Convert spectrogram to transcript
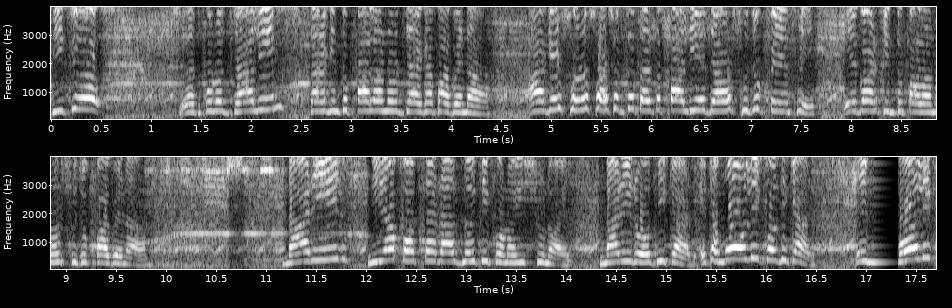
দ্বিতীয় কোনো জালিম তারা কিন্তু পালানোর জায়গা পাবে না। আগে স্বৈরশাসক তো তারা তো পালিয়ে যাওয়ার সুযোগ পেয়েছে। এবার কিন্তু পালানোর সুযোগ পাবে না। নারীর নিরাপত্তা রাজনৈতিক কোনো ইস্যু নয়। নারীর অধিকার, এটা মৌলিক অধিকার। এই মৌলিক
